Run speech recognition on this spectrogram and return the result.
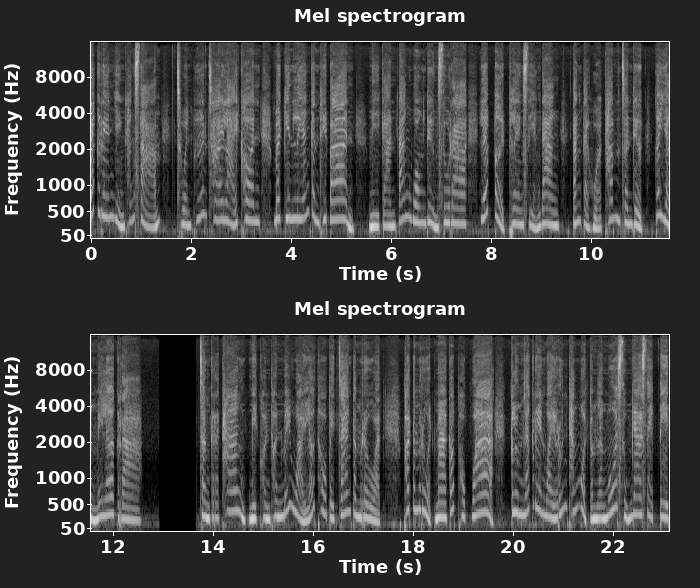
นักเรียนหญิงทั้งสาม ชวนเพื่อนชายหลายคนมากินเลี้ยงกันที่บ้าน มีการตั้งวงดื่มสุรา และเปิดเพลงเสียงดัง ตั้งแต่หัวค่ำจนดึกก็ยังไม่เลิกรา จนกระทั่งมีคนทนไม่ไหวแล้วโทรไปแจ้งตำรวจ พอตำรวจมาก็พบว่า กลุ่มนักเรียนวัยรุ่นทั้งหมดกำลังมั่วสุมยาเสพติด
